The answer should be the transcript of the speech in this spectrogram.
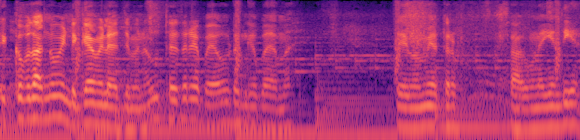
ਇੱਕ ਪਤੰਗ ਵੀ ਨੀ ਡਿੱਗਿਆ ਮਿਲਿਆ ਅੱਜ ਮੈਨੂੰ। ਉੱਥੇ ਤੇਰੇ ਪਿਆ ਉਹ ਡੰਗੇ ਪਿਆ ਮੈਂ। ਤੇ ਮੰਮੀ ਇੱਧਰ ਸਾਗ ਬਣਾਈ ਜਾਂਦੀ ਹੈ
